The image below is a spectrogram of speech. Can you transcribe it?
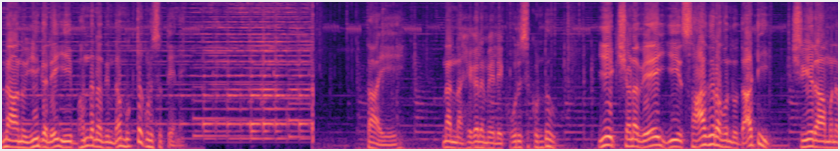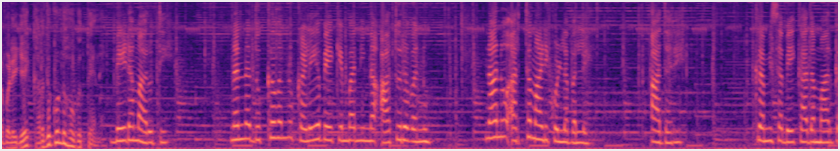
ನಾನು ಈಗಲೇ ಈ ಬಂಧನದಿಂದ ಮುಕ್ತಗೊಳಿಸುತ್ತೇನೆ. ತಾಯಿ, ನನ್ನ ಹೆಗಲ ಮೇಲೆ ಕೂರಿಸಿಕೊಂಡು ಈ ಕ್ಷಣವೇ ಈ ಸಾಗರವನ್ನು ದಾಟಿ ಶ್ರೀರಾಮನ ಬಳಿಗೆ ಕರೆದುಕೊಂಡು ಹೋಗುತ್ತೇನೆ. ಬೇಡ ಮಾರುತಿ, ನನ್ನ ದುಃಖವನ್ನು ಕಳೆಯಬೇಕೆಂಬ ನಿನ್ನ ಆತುರವನ್ನು ನಾನು ಅರ್ಥ ಮಾಡಿಕೊಳ್ಳಬಲ್ಲೆ. ಆದರೆ, ಕ್ರಮಿಸಬೇಕಾದ ಮಾರ್ಗ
